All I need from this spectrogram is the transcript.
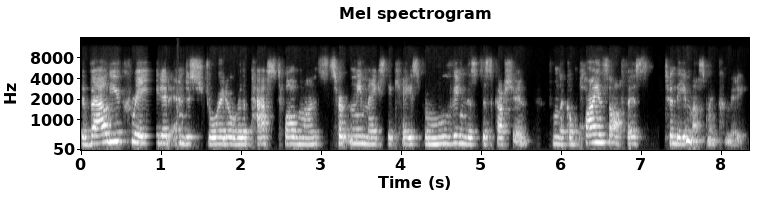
The value created and destroyed over the past 12 months certainly makes the case for moving this discussion from the compliance office to the investment committee.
